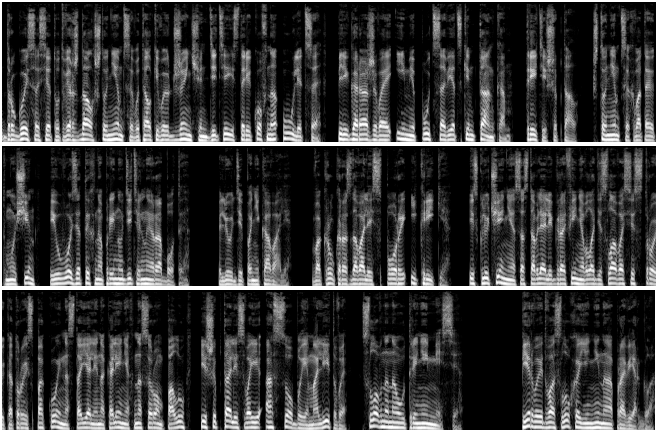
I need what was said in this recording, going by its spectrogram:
Другой сосед утверждал, что немцы выталкивают женщин, детей и стариков на улице, перегораживая ими путь советским танкам. Третий шептал, что немцы хватают мужчин и увозят их на принудительные работы. Люди паниковали. Вокруг раздавались споры и крики. Исключение составляли графиня Владислава с сестрой, которые спокойно стояли на коленях на сыром полу и шептали свои особые молитвы, словно на утренней мессе. Первые два слуха Янина опровергла,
